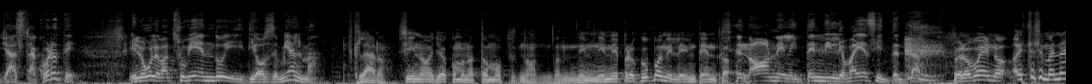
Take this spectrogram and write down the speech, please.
ya está, acuérdate. Y luego le van subiendo y Dios de mi alma. Claro. Sí, no, yo como no tomo, pues no, no, ni, ni me preocupo ni le intento. No, ni le intentes, ni le vayas a intentar. Pero bueno, esta semana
